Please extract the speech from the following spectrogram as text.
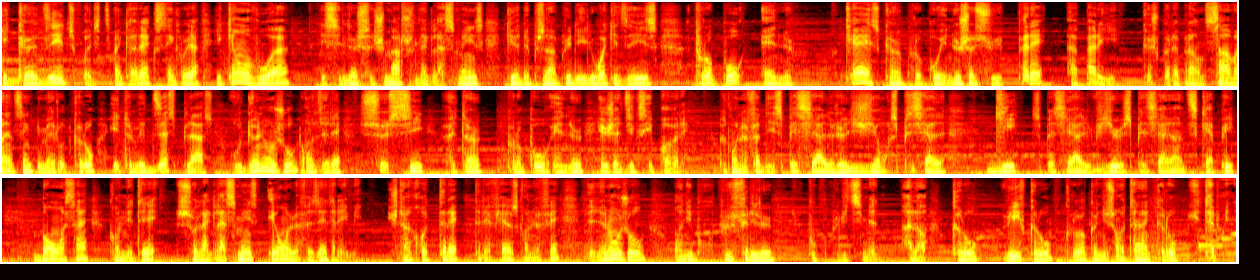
Et que dire du politiquement correct, c'est incroyable. Et quand on voit, et c'est là je marche sur la glace mince, qu'il y a de plus en plus des lois qui disent propos haineux. Qu'est-ce qu'un propos haineux? Je suis prêt à parier que je pourrais prendre 125 numéros de crocs et trouver 10 places où de nos jours, on dirait ceci est un propos haineux et je dis que c'est pas vrai. Parce qu'on a fait des spéciales religions, spéciales gays, spéciales vieux, spéciales handicapés. Bon sang qu'on était sur la glace mince et on le faisait très bien. Je suis encore très, très fier de ce qu'on a fait. Mais de nos jours, on est beaucoup plus frileux, beaucoup plus timide. Alors, Crow, vive Crow. Crow a connu son temps. Crow est terminé.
